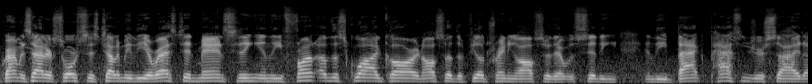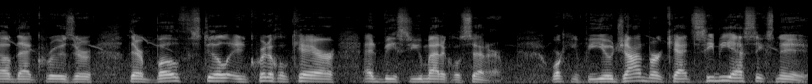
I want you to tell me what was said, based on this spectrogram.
Crime Insider sources telling me the arrested man sitting in the front of the squad car and also the field training officer that was sitting in the back passenger side of that cruiser. They're both still in critical care at VCU Medical Center. Working for you, Jon Burkett, CBS 6 News.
